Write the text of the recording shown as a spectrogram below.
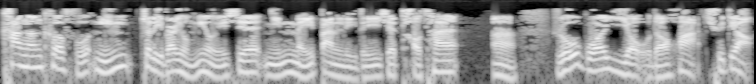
看看客服，您这里边有没有一些您没办理的一些套餐啊？如果有的话去掉，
